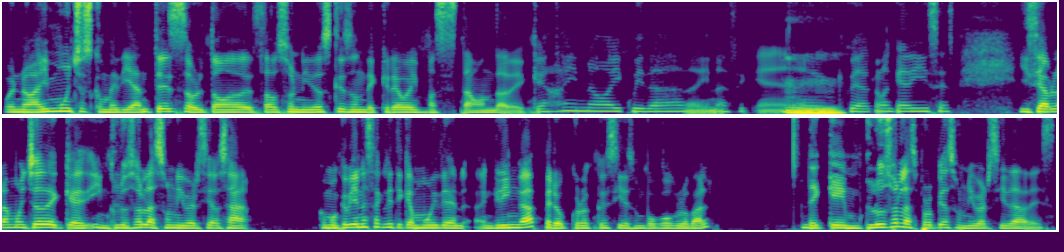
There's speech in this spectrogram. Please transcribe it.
Bueno, hay muchos comediantes, sobre todo de Estados Unidos, que es donde creo hay más esta onda de que, ay, no, hay cuidado y no sé qué, Mm. cuidado con lo que dices. Y se habla mucho de que incluso las universidades, o sea, como que viene esa crítica muy de gringa, pero creo que sí es un poco global, de que incluso las propias universidades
